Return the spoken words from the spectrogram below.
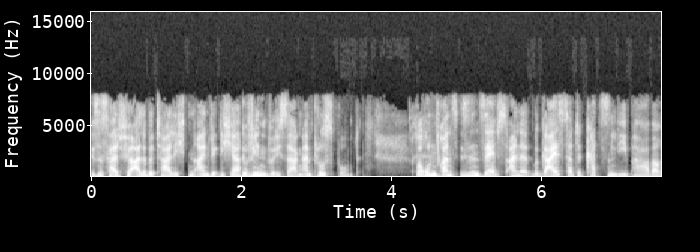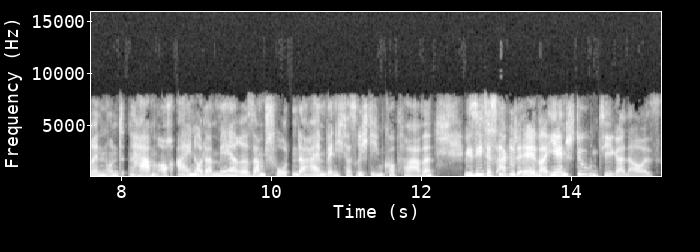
ist es halt für alle Beteiligten ein wirklicher Gewinn, würde ich sagen, ein Pluspunkt. Frau Rudenfranz, Sie sind selbst eine begeisterte Katzenliebhaberin und haben auch eine oder mehrere Samtpfoten daheim, wenn ich das richtig im Kopf habe. Wie sieht es aktuell bei Ihren Stubentigern aus?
